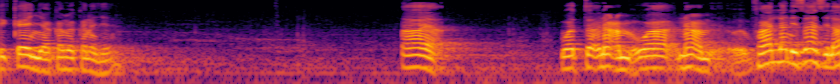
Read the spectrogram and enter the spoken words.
xiqqeenya akkami akkana jee? Aaya nacam waa nacam faallan isaa sila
